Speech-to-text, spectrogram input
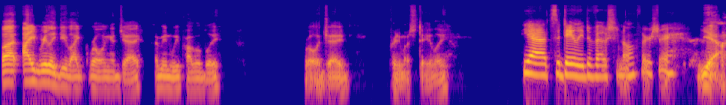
but I really do like rolling a J. I mean, we probably roll a J pretty much daily. Yeah, it's a daily devotional for sure. Yeah.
